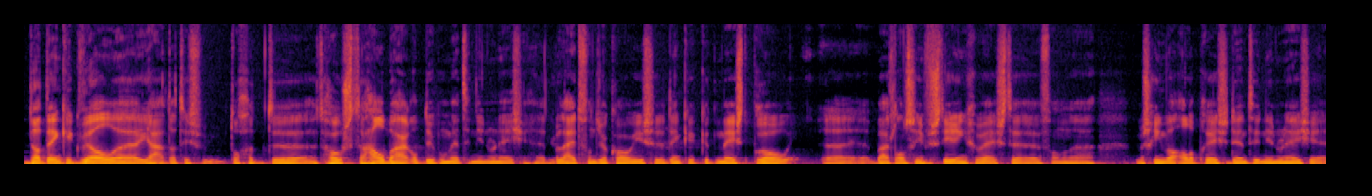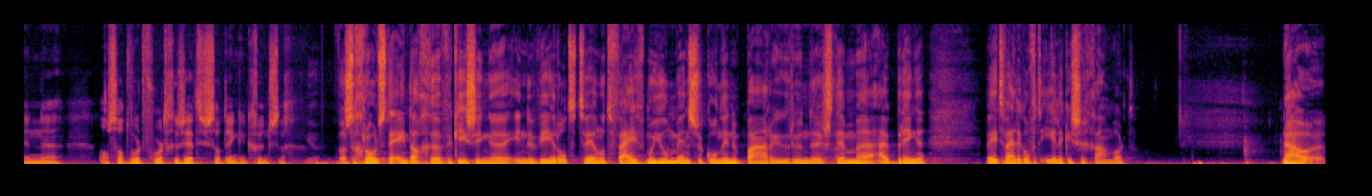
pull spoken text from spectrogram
Dat denk ik wel, uh, ja, dat is toch het, uh, het hoogst haalbare op dit moment in Indonesië. Het beleid van Jokowi is denk ik het meest pro-buitenlandse investering geweest van misschien wel alle presidenten in Indonesië. En als dat wordt voortgezet, is dat denk ik gunstig. Ja. Het was de grootste eendagverkiezing in de wereld. 205 miljoen mensen konden in een paar uur hun stem uitbrengen. Weten we eigenlijk of het eerlijk is gegaan wordt? Nou,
